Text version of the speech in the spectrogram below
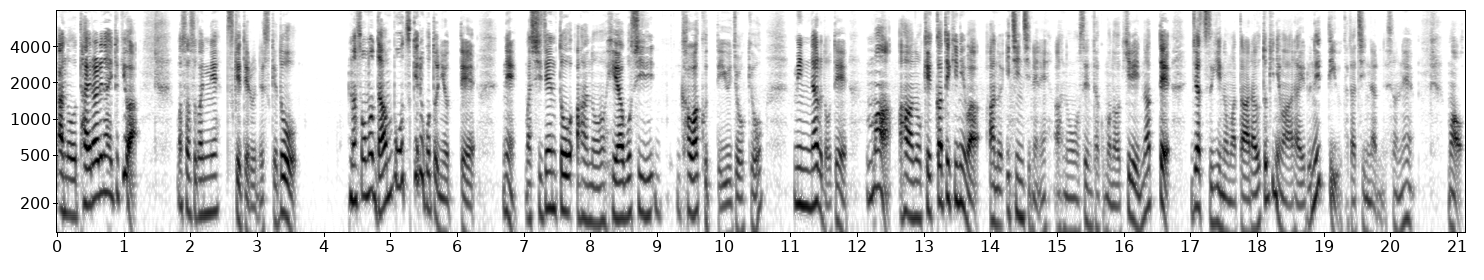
あの、耐えられないときは、まさすがにね、つけてるんですけど、まあ、その暖房をつけることによって、ね、まあ、自然と、あの、部屋干し乾くっていう状況になるので、まあ、あの、結果的には、あの、一日でね、あの、洗濯物が綺麗になって、じゃあ次のまた洗う時には洗えるねっていう形になるんですよね。まあ、本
